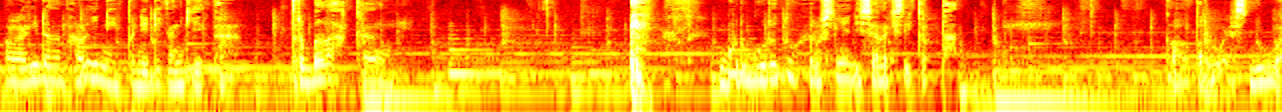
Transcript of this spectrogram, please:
Apalagi dalam hal ini pendidikan kita terbelakang. Guru-guru tuh harusnya diseleksi ketat. Kalau perlu S2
